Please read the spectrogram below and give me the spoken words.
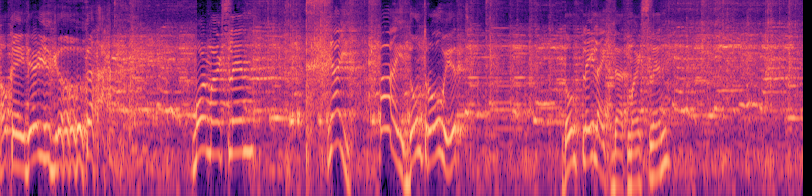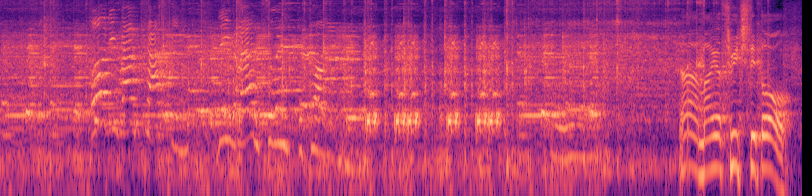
Okay, there you go. More Marxlen. Yay! Hi, don't throw it. Don't play like that, Marxlen. Ah, Maya switched it off.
